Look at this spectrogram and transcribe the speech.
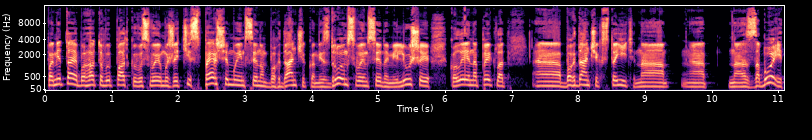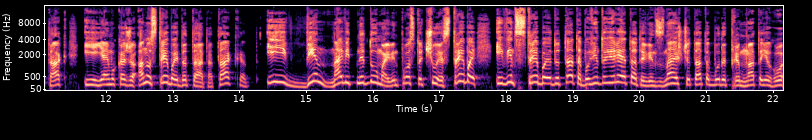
пам'ятаю багато випадків у своєму житті з першим моїм сином Богданчиком і з другим своїм сином Ілюшею, коли, наприклад, е, Богданчик стоїть на. На заборі, так, і я йому кажу: ану, стрибай до тата, так. І він навіть не думає, він просто чує стрибай, і він стрибає до тата, бо він довіряє тату. Він знає, що тато буде тримати його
